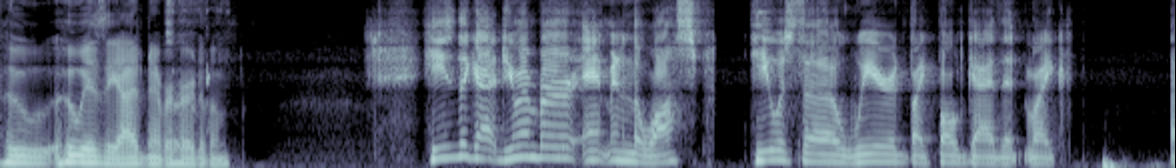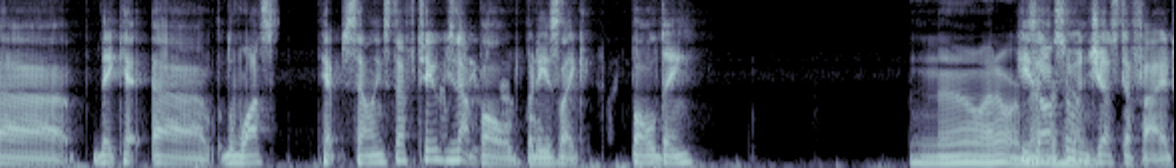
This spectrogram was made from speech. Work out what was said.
Who who is he? I've never heard of him. He's the guy. Do you remember Ant Man and the Wasp? He was the weird, like bald guy that like uh they kept uh the Wasp kept selling stuff to. He's not bald, but he's like balding. No, I don't remember. He's also him. in Justified.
